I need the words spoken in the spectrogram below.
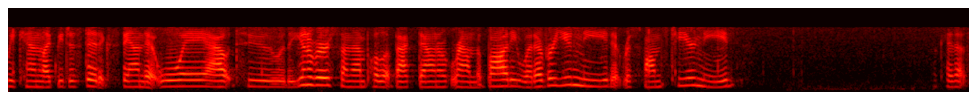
We can, like we just did, expand it way out to the universe and then pull it back down around the body, whatever you need. It responds to your need. Okay, that's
